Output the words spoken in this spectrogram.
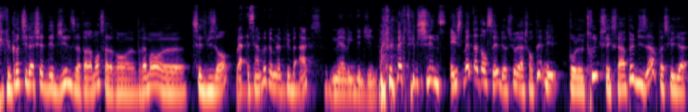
puis que quand il achète des jeans, apparemment, ça le rend euh, vraiment euh, séduisant. Bah, c'est un peu comme la pub Axe, mais avec des jeans. avec des jeans. Et ils se mettent à danser, bien sûr, et à chanter, mais pour le truc, c'est que c'est un peu bizarre parce qu'il y a,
